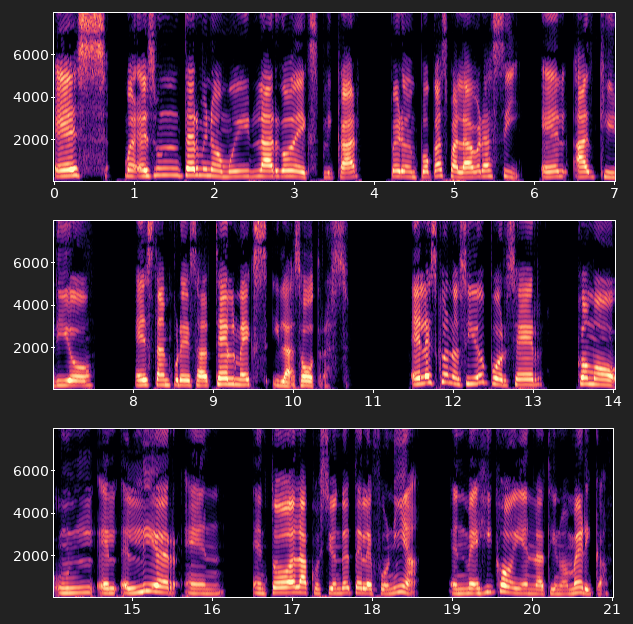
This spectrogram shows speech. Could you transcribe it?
es, bueno, es un término muy largo de explicar, pero en pocas palabras sí, él adquirió esta empresa Telmex y las otras. Él es conocido por ser como un, el, el líder en, en toda la cuestión de telefonía en México y en Latinoamérica.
